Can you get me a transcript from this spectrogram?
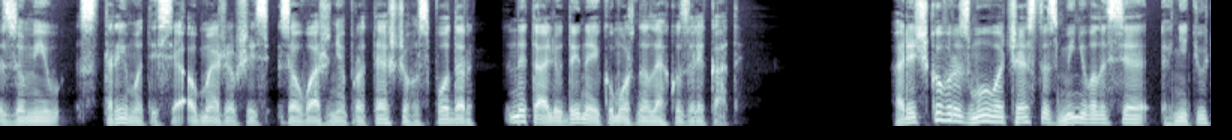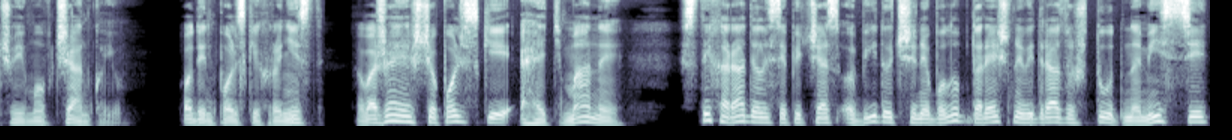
зумів стриматися, обмежившись зауваженням про те, що господар не та людина, яку можна легко залякати. Гарячкова розмова часто змінювалася гнітючою мовчанкою. Один польський хроніст вважає, що польські гетьмани стиха радилися під час обіду, чи не було б доречно відразу ж тут, на місці,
